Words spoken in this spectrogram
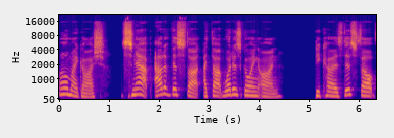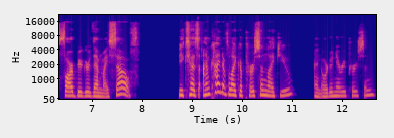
Oh my gosh. Snap out of this thought. I thought, what is going on? Because this felt far bigger than myself. Because I'm kind of like a person like you, an ordinary person,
